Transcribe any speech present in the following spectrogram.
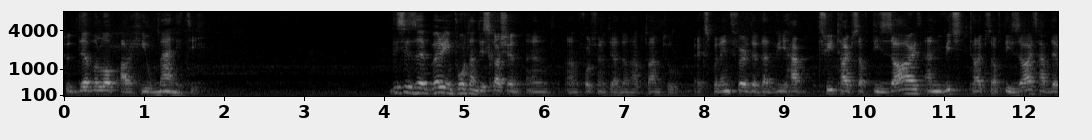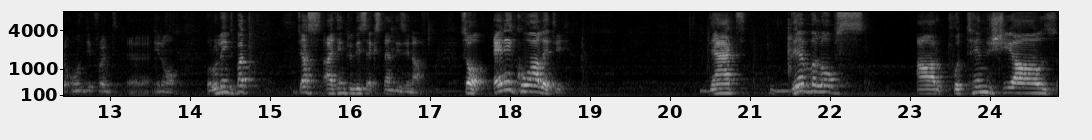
to develop our humanity. This is a very important discussion, and unfortunately, I don't have time to explain further that we have three types of desires, and which types of desires have their own different, uh, you know, rulings. But just I think to this extent is enough. So any quality that develops our potentials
